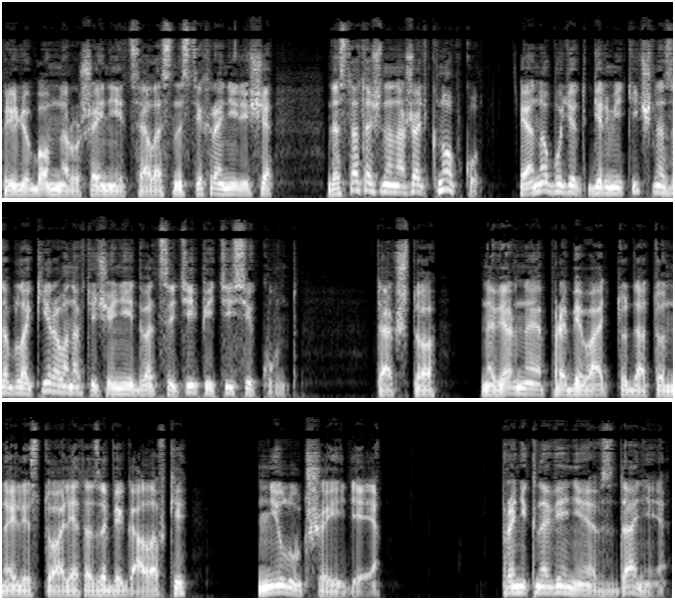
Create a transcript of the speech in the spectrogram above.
При любом нарушении целостности хранилища достаточно нажать кнопку, и оно будет герметично заблокировано в течение 25 секунд. Так что, наверное, пробивать туда туннели с туалета забегаловки – не лучшая идея. Проникновение в здание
